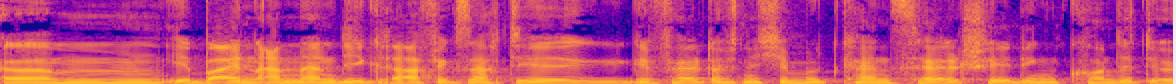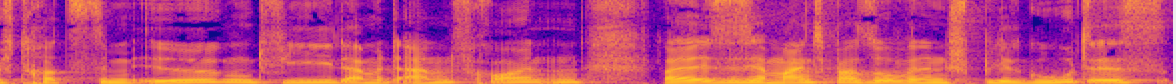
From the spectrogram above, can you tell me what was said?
Ähm, ihr beiden anderen, die Grafik sagt ihr, gefällt euch nicht, ihr mögt kein Cell-Shading, konntet ihr euch trotzdem irgendwie damit anfreunden? Weil es ist ja manchmal so, wenn ein Spiel gut ist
